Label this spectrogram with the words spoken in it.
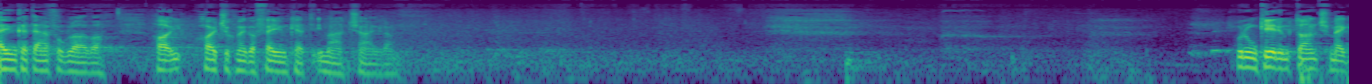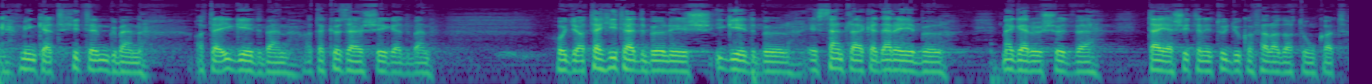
Helyünket elfoglalva, hajtsuk meg a fejünket imádságra. Urunk, kérünk, tants meg minket hitünkben, a Te igédben, a Te közelségedben, hogy a Te hitedből és igédből és szent lelked erejéből megerősödve teljesíteni tudjuk a feladatunkat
